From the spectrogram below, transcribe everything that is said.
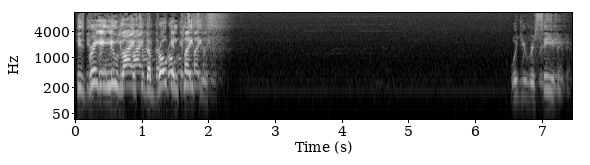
He's bringing new life to the broken places. Will you receive it?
